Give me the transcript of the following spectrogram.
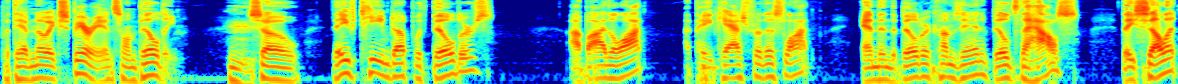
but they have no experience on building. Hmm. So they've teamed up with builders. I buy the lot, I paid cash for this lot, and then the builder comes in, builds the house, they sell it,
